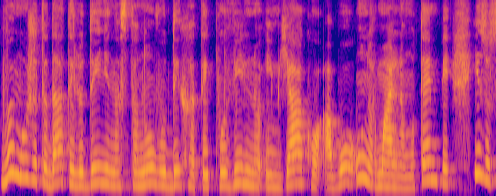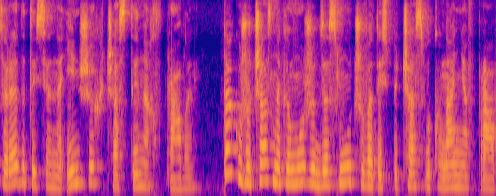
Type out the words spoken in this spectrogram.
Ви можете дати людині настанову дихати повільно і м'яко або у нормальному темпі і зосередитися на інших частинах вправи. Також учасники можуть засмучуватись під час виконання вправ.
